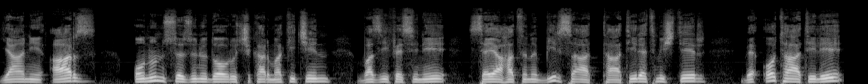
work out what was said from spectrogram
Yani arz, onun sözünü doğru çıkarmak için vazifesini, seyahatını bir saat tatil etmiştir ve o tatili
